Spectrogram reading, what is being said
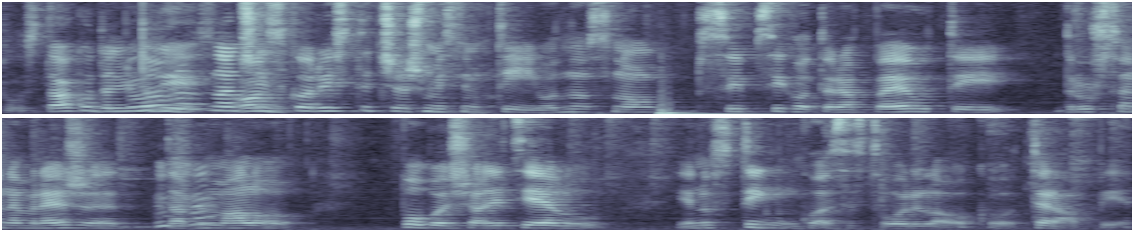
plus. Tako da ljudi... Dobro, znači on- iskoristit ćeš, mislim ti, odnosno svi psihoterapeuti, društvene mreže, da Mhm. bi malo poboljšali cijelu jednu stigmu koja se stvorila oko terapije.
